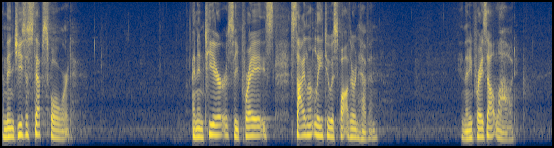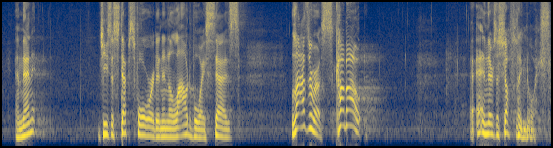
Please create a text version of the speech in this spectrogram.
And then Jesus steps forward. And in tears, he prays silently to his Father in heaven. And then he prays out loud. And then Jesus steps forward and in a loud voice says, Lazarus, come out. And there's a shuffling noise.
